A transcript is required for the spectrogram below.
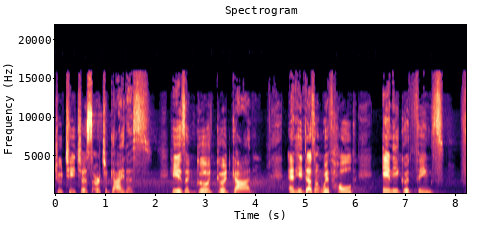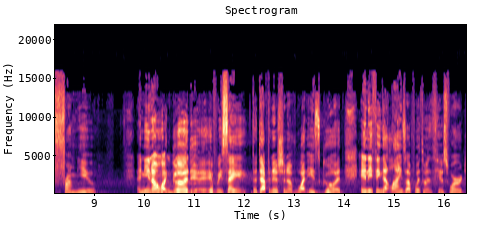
to teach us or to guide us. He is a good, good God, and he doesn't withhold any good things from you. And you know what good, if we say the definition of what is good, anything that lines up with, with His word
